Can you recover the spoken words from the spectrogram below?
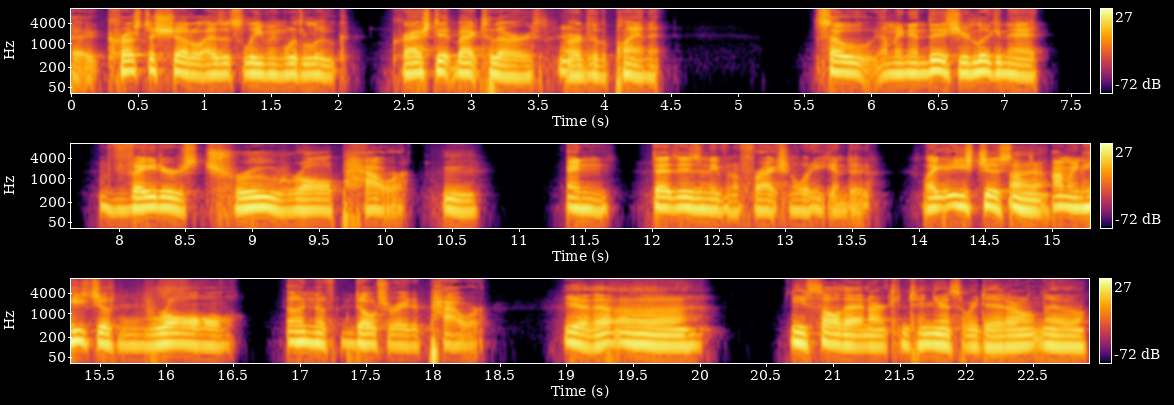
uh, crushed a shuttle as it's leaving with Luke, crashed it back to the Earth Yeah. or to the planet. So, I mean, in this, you're looking at Vader's true raw power, Mm. and that isn't even a fraction of what he can do. Like he's just, Oh, yeah. I mean, he's just raw, unadulterated power. Yeah, that uh, you saw that in our continuous we did. I don't know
